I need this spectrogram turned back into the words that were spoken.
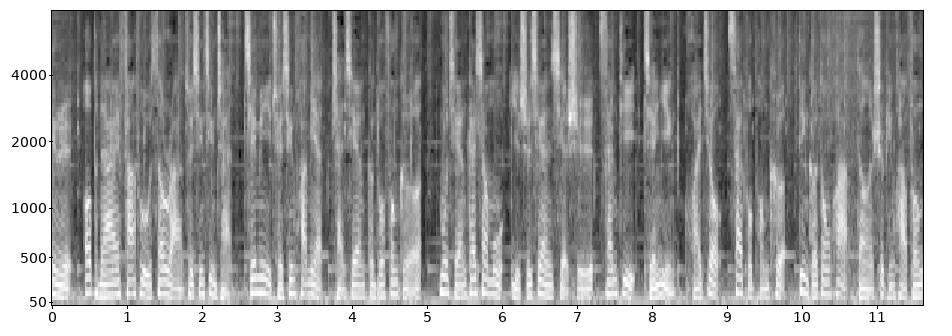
近日，OpenAI 发布 Sora 最新进展，揭秘全新画面，展现更多风格。目前该项目已实现写实、3D 剪影、怀旧、赛博朋克、定格动画等视频画风，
